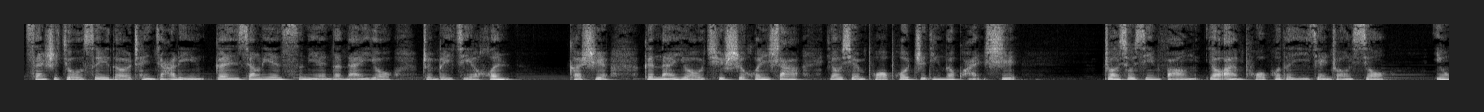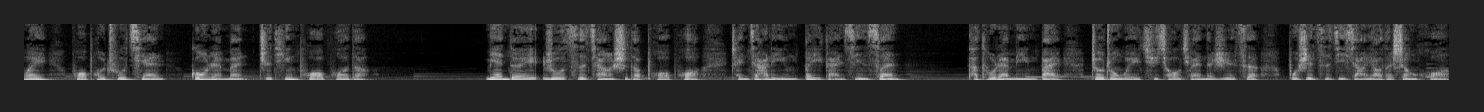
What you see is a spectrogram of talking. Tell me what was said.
三十九岁的陈嘉玲跟相恋四年的男友准备结婚，可是跟男友去试婚纱要选婆婆指定的款式，装修新房要按婆婆的意见装修，因为婆婆出钱，工人们只听婆婆的。面对如此强势的婆婆，陈嘉玲倍感心酸。她突然明白，这种委曲求全的日子不是自己想要的生活。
